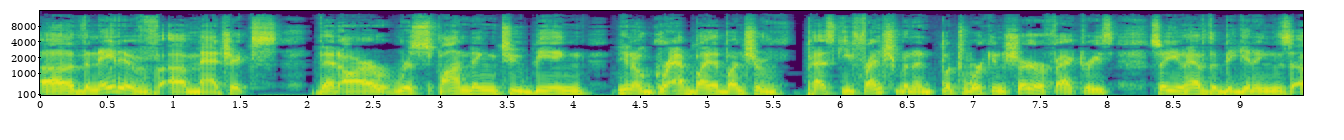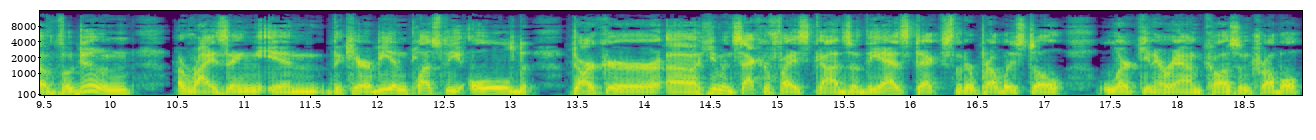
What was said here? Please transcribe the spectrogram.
uh, the native uh, magics that are responding to being, you know, grabbed by a bunch of pesky Frenchmen and put to work in sugar factories. So you have the beginnings of Vodun arising in the Caribbean, plus the old, darker uh, human sacrifice gods of the Aztecs that are probably still lurking around causing trouble.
